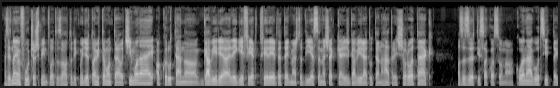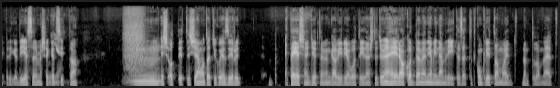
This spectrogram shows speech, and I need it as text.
Ez egy nagyon furcsa sprint volt az a hatodik, ugye amit te mondtál, hogy Csimoláj, akkor utána Gaviria eléggé fér, félreértette egymást a DSM-esekkel, és Gavirát utána hátra is sorolták. Az az ötti szakaszon a Kolnágót szitta, itt pedig a DSM-eseket Igen. Mm, és ott itt is elmondhatjuk, hogy azért, hogy teljesen egyértelműen Gaviria volt édes. Tehát olyan helyre akart bemenni, ami nem létezett. Tehát konkrétan majd, nem tudom, lehet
